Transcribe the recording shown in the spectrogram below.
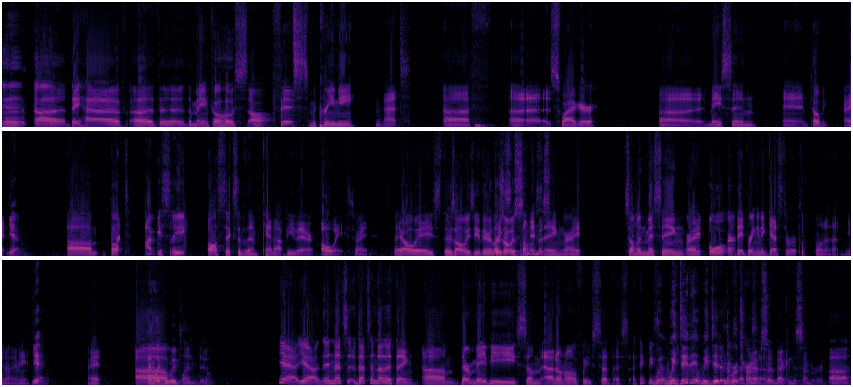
And uh, they have uh, the the main co-hosts are Fitz, McCreamy, Matt, uh, uh, Swagger, uh, Mason, and Toby, right? Yeah. Um, but obviously, all six of them cannot be there always, right? They always there's always either like There's always someone missing. right? Someone missing, right? Or they bring in a guest to replace one of them. You know what I mean? Yeah. Right. Kind of like what Um, we plan to do. yeah, yeah, and that's that's another thing. Um, there may be some. I don't know if we've said this. I think we We, said we did it. We did in the return episode. back in December. Uh,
